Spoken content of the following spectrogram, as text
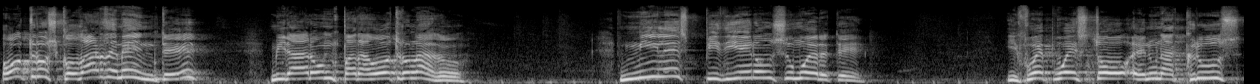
Otros cobardemente miraron para otro lado Miles pidieron su muerte y fue puesto en una cruz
